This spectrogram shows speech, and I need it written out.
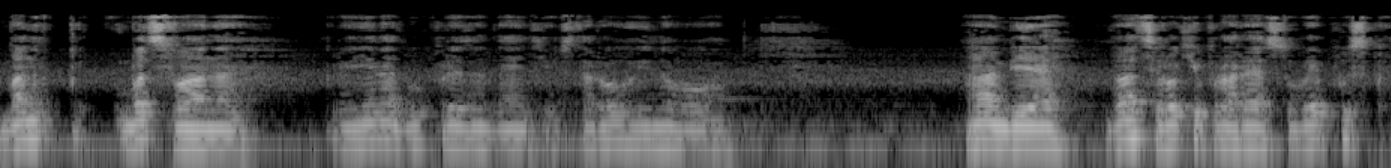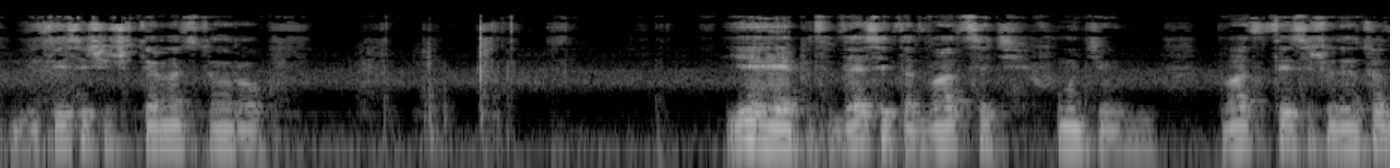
Банк Ботсвана. Країна двох президентів, старого і нового. Гамбія. 20 років прогресу. Випуск 2014 року. Єгипет 10 та 20 фунтів. 20 1900,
